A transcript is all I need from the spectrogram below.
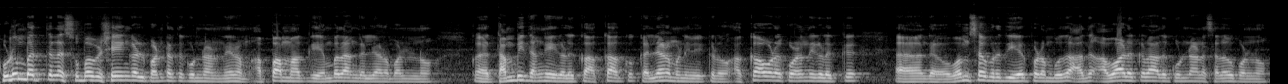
குடும்பத்தில் சுப விஷயங்கள் பண்ணுறதுக்கு உண்டான நேரம் அப்பா அம்மாவுக்கு எண்பதாம் கல்யாணம் பண்ணணும் தம்பி தங்கைகளுக்கு அக்காவுக்கும் கல்யாணம் பண்ணி வைக்கணும் அக்காவோட குழந்தைகளுக்கு அந்த வம்சவிருதி ஏற்படும் போது அது அவளுக்கெல்லாம் அதுக்கு உண்டான செலவு பண்ணணும்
